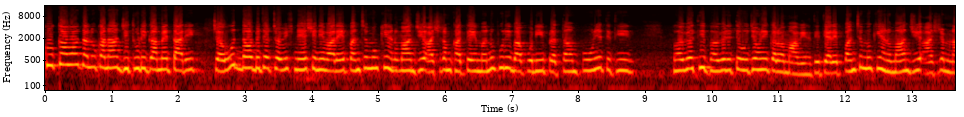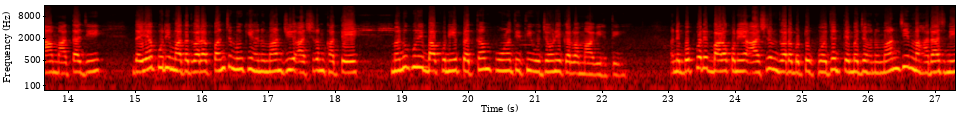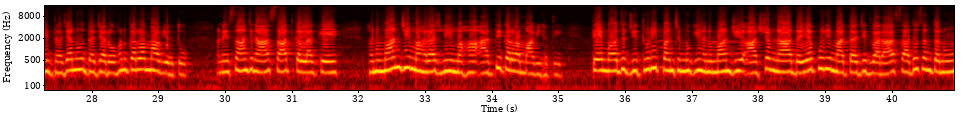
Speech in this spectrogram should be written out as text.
કુંકાવા તાલુકાના જીથુડી ગામે તારીખ ચૌદ નવ બે હજાર ચોવીસને શનિવારે પંચમુખી હનુમાનજી આશ્રમ ખાતે મનુપુરી બાપુની પ્રથમ પુણ્યતિથિ ભવ્યથી ભવ્ય રીતે ઉજવણી કરવામાં આવી હતી. ત્યારે પંચમુખી હનુમાનજી આશ્રમના માતાજી દયાપુરી માતા દ્વારા પંચમુખી હનુમાનજી આશ્રમ ખાતે મનુપુરી બાપુની પ્રથમ પૂર્ણતિથિ ઉજવણી કરવામાં આવી હતી. અને બપોરે બાળકોને આશ્રમ દ્વારા બટુક ભોજન તેમજ હનુમાનજી મહારાજની ધજાનું ધ્વજારોહણ કરવામાં આવ્યું હતું. અને સાંજના સાત કલાકે હનુમાનજી મહારાજની મહાઆરતી કરવામાં આવી હતી. તેમજ જીથુડી પંચમુખી હનુમાનજી આશ્રમના દયાપુરી માતાજી દ્વારા સાધુ સંતોનું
